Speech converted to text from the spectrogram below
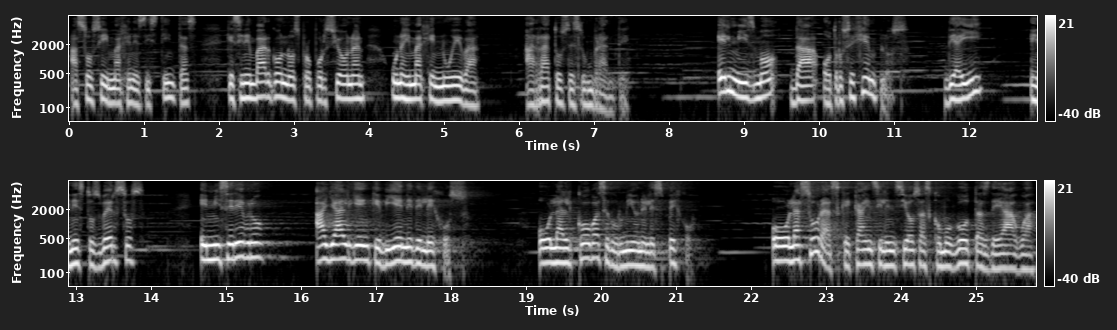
asocia imágenes distintas que sin embargo nos proporcionan una imagen nueva, a ratos deslumbrante. Él mismo da otros ejemplos. De ahí, en estos versos, en mi cerebro hay alguien que viene de lejos, o la alcoba se durmió en el espejo, o las horas que caen silenciosas como gotas de agua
